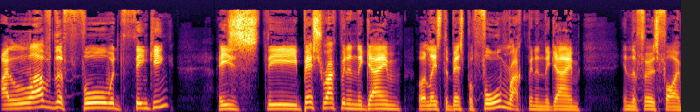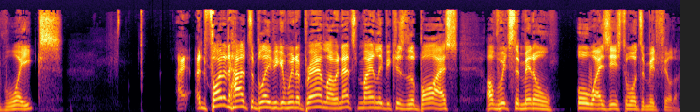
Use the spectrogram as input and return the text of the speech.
I love the forward thinking. He's the best ruckman in the game, or at least the best performed ruckman in the game in the first five weeks. I, I find it hard to believe he can win a Brownlow, and that's mainly because of the bias of which the medal always is towards a midfielder.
